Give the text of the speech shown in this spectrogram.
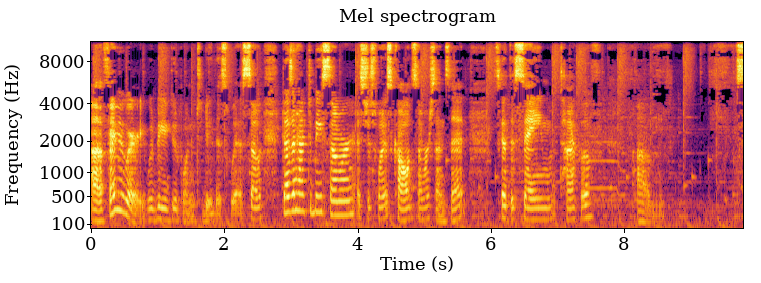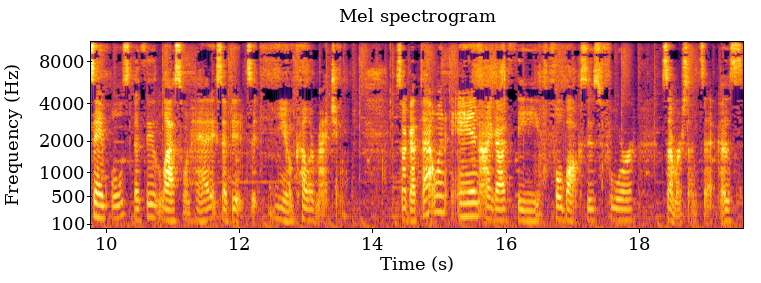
Uh, February would be a good one to do this with. So it doesn't have to be summer. It's just what it's called, Summer Sunset. It's got the same type of um, samples that the last one had, except it's, you know, color matching. So I got that one and I got the full boxes for Summer Sunset because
